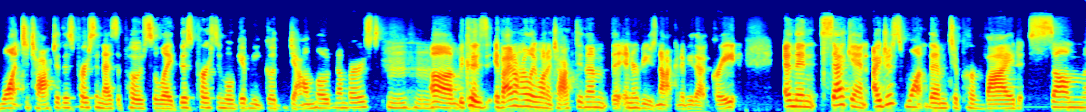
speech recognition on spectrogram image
want to talk to this person as opposed to like this person will give me good download numbers? Mm-hmm. Um, because if I don't really want to talk to them, the interview is not going to be that great. And then, second, I just want them to provide some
